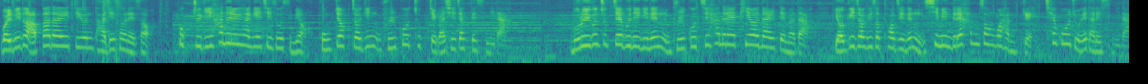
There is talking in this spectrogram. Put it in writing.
월미도 앞바다에 띄운 바지선에서 폭죽이 하늘을 향해 치솟으며 본격적인 불꽃 축제가 시작됐습니다. 무르익은 축제 분위기는 불꽃이 하늘에 피어날 때마다 여기저기서 터지는 시민들의 함성과 함께 최고조에 달했습니다.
